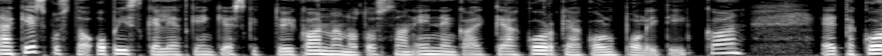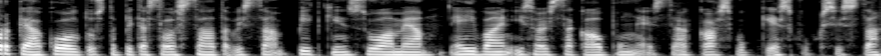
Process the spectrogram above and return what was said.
Nämä keskusta-opiskelijatkin keskittyi kannanotossaan ennen kaikkea korkeakoulupolitiikkaan, että korkeakoulutusta pitäisi olla saatavissa pitkin Suomea, ei vain isoissa kaupungeissa ja kasvukeskuksissa.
